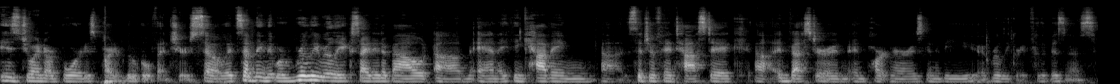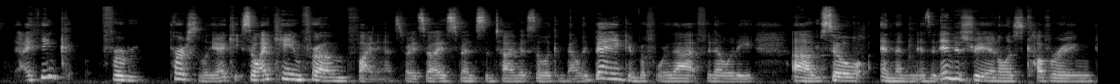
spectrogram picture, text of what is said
has joined our board as part of Google Ventures. So it's something that we're really, really excited about. Um, and I think having uh, such a fantastic uh, investor and, and, partner is going to be really great for the business. I think for personally, I so I came from finance, right? So I spent some time at Silicon Valley Bank, and before that, Fidelity. Um, so and then as an industry analyst covering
